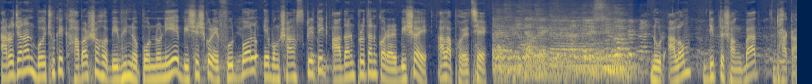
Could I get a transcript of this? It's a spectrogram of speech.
আরও জানান বৈঠকে খাবার সহ বিভিন্ন পণ্য নিয়ে বিশেষ করে ফুটবল এবং সাংস্কৃতিক আদান প্রদান করার বিষয়ে আলাপ হয়েছে। নূর আলম দীপ্ত সংবাদ ঢাকা।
